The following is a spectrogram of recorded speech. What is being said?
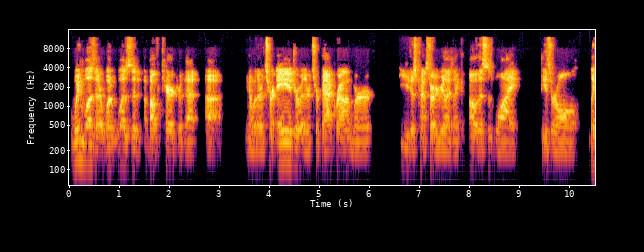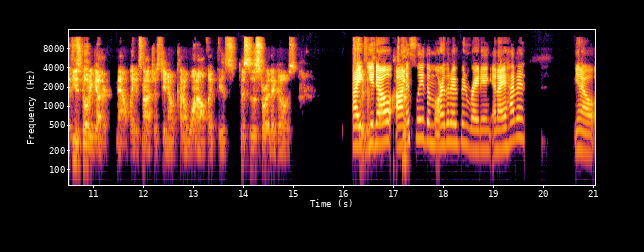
when was it or what was it about the character that uh you know whether it's her age or whether it's her background where you just kind of started to realize like oh this is why these are all like these go together now. Like it's not just you know kind of one off like this this is a story that goes I you know honestly the more that I've been writing and I haven't you know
